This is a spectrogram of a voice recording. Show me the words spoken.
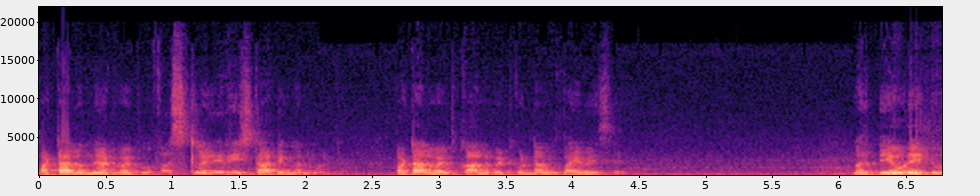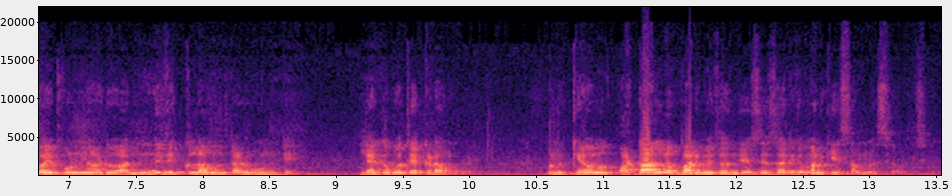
పటాలు ఉన్నాయి అటువైపు. ఫస్ట్లో వెరీ స్టార్టింగ్ అనమాట. పటాల వైపు కాళ్ళు పెట్టుకుంటే ఆమెకు భయం వేసేది మరి దేవుడు ఎటువైపు ఉన్నాడు? అన్ని దిక్కులా ఉంటాడు ఉంటే. లేకపోతే ఎక్కడ ఉండడు. మనం కేవలం పటాల్లో పరిమితం చేసేసరికి మనకి ఈ సమస్య వచ్చింది.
